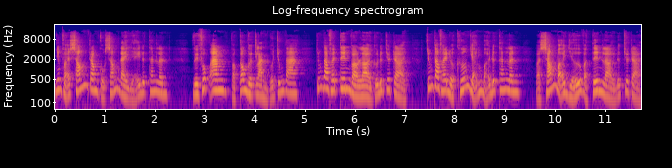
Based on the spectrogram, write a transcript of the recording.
nhưng phải sống trong cuộc sống đầy dẫy Đức Thánh Linh. Vì phúc âm và công việc lành của chúng ta, chúng ta phải tin vào lời của Đức Chúa Trời. Chúng ta phải được hướng dẫn bởi Đức Thánh Linh và sống bởi giữ và tin lời Đức Chúa Trời.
